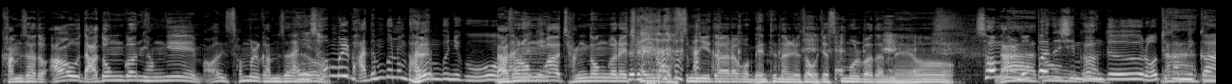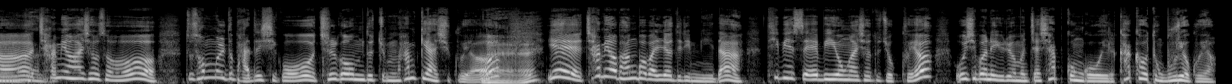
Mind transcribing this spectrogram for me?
감사도. 아우 나동건 형님, 아 선물 감사해요. 아니 선물 받은 분은 받은 네? 분이고 나선홍과 장동건의 차이는 없습니다라고 멘트 날려서 어제 선물 받았네요. 선물 못 나동건, 받으신 분들 어떡합니까? 나동건. 참여하셔서 또 선물도 받으시고 즐거움도 좀 함께 하시고요. 네. 예, 참여 방법 알려드립니다. TBS 앱 이용하셔도 좋고 요. 50원의 유료 문자 샵 #0951 카카오톡 무료고요.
